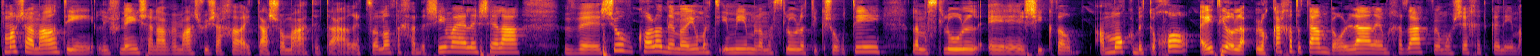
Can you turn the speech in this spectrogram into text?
כמו שאמרתי, לפני שנה ומשהו שחר הייתה שומעת את הרצונות החדשים האלה שלה, ושוב, כל עוד הם היו מתאימים למסלול התקשורתי, למסלול אה, שהיא כבר עמוק בתוכו, הייתי לוקחת אותם ועולה עליהם חזק ומושכת קדימה.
